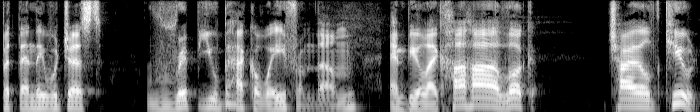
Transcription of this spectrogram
but then they would just rip you back away from them and be like haha look child cute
